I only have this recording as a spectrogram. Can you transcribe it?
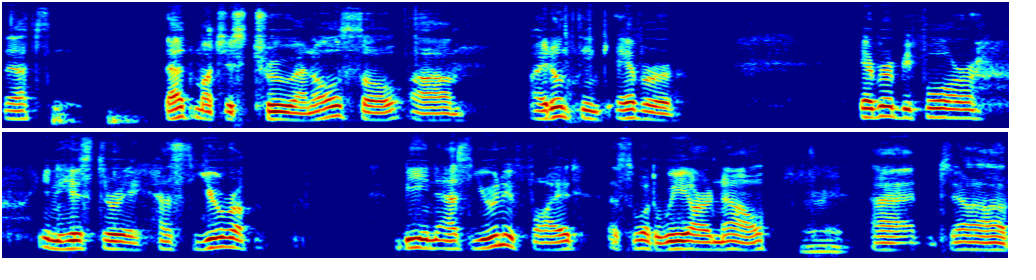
that's that much is true, and also um, I don't think ever ever before in history has Europe been as unified as what we are now, Right. and uh,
